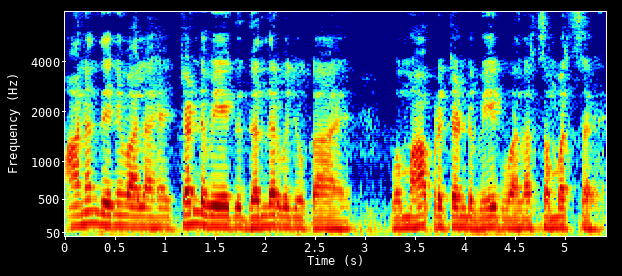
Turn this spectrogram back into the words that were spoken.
आनंद देने वाला है, चंड वेग गंधर्व जो कहा है वह महाप्रचंड वेग वाला संवत्सर है।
